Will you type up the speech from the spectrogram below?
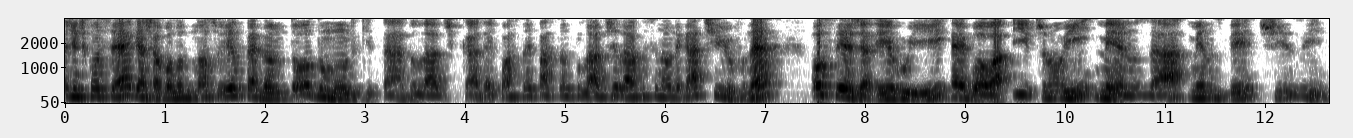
A gente consegue achar o valor do nosso erro pegando todo mundo que está do lado de cada equação e passando para o lado de lá com sinal negativo. Né? Ou seja, erro i é igual a yi menos a menos bxi.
